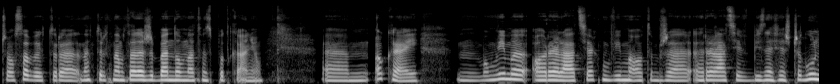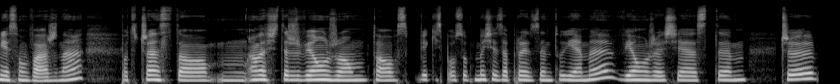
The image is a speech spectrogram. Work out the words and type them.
czy osoby, które, na których nam zależy, będą na tym spotkaniu. Okej, okay. Mm, bo mówimy o relacjach, mówimy o tym, że relacje w biznesie szczególnie są ważne, bo często mm, one się też wiążą, to w jaki sposób my się zaprezentujemy, wiąże się z tym, czy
